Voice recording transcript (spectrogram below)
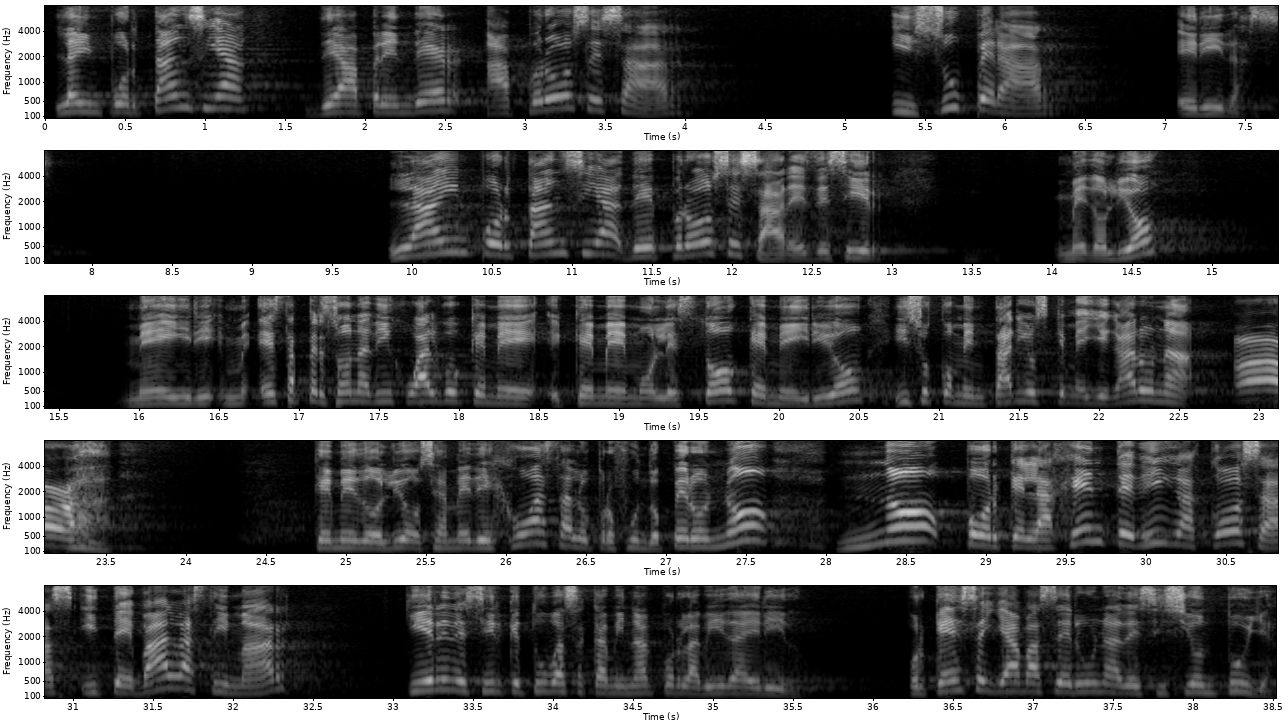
la importancia de aprender a procesar y superar heridas. La importancia de procesar, es decir, me dolió, me esta persona dijo algo que me, que me molestó, que me hirió, hizo comentarios que me llegaron a... ¡ah! que me dolió, o sea, me dejó hasta lo profundo, pero no, no porque la gente diga cosas y te va a lastimar, quiere decir que tú vas a caminar por la vida herido, porque ese ya va a ser una decisión tuya.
